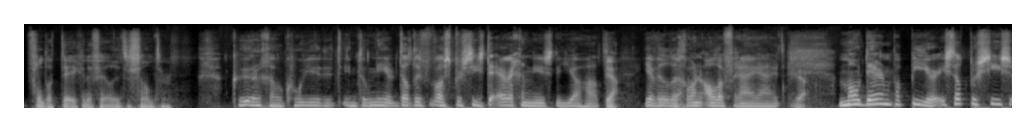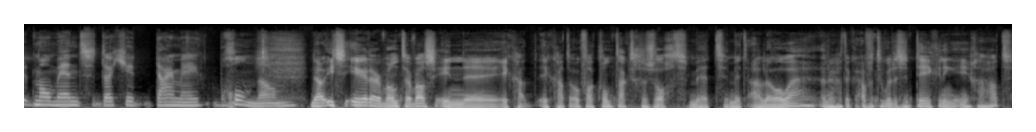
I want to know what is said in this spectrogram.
vond dat tekenen veel interessanter. Keurig ook hoe je dit intoneert. Dat was precies de ergernis die je had. Ja. Je wilde Ja. gewoon alle vrijheid. Ja. Modern papier, is dat precies het moment dat je daarmee begon dan? Nou, iets eerder, want er was in. eh, ik, had, ik had ook wel contact gezocht met, met Aloha. En daar had ik af en toe wel eens een tekening in gehad.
